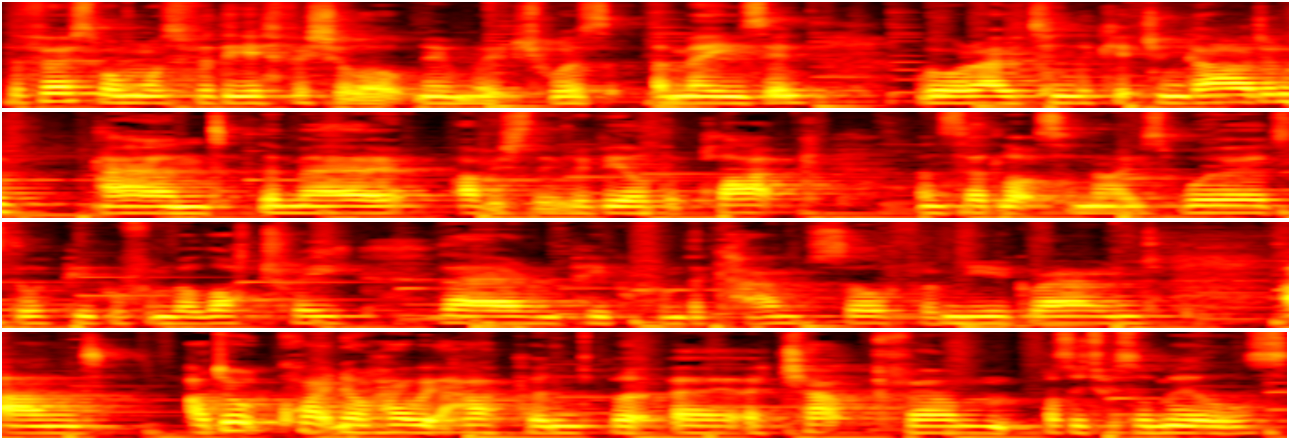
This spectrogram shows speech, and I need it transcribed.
The first one was for the official opening, which was amazing. We were out in the kitchen garden, and the mayor obviously revealed the plaque and said lots of nice words. There were people from the lottery there and people from the council, from Newground. And I don't quite know how it happened, but uh, a chap from Oswaldtwistle Mills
